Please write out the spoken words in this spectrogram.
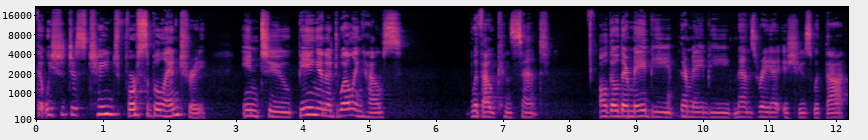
that we should just change forcible entry into being in a dwelling house without consent. Although there may be there may be mens rea issues with that.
